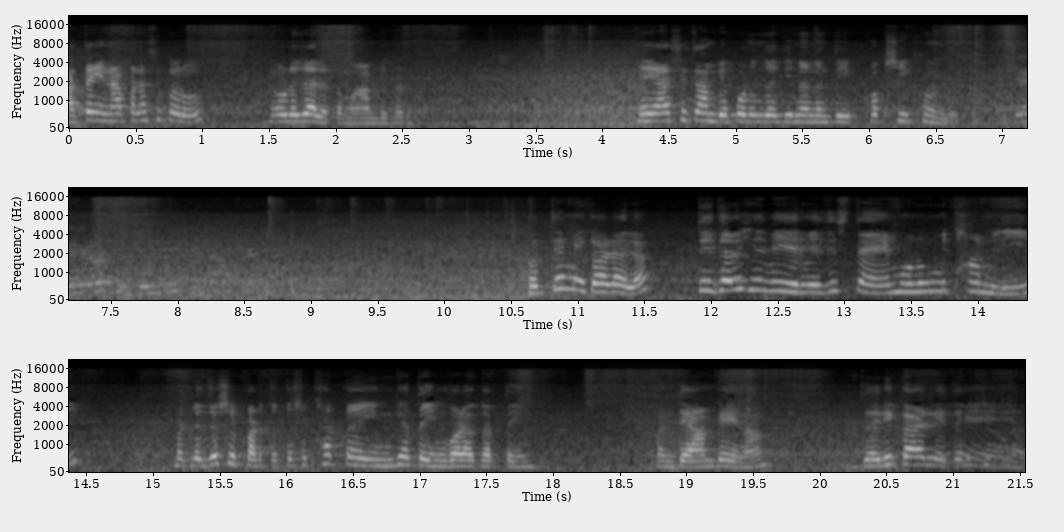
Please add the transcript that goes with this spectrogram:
आता आहे ना आपण असं करू. एवढं झालं का मग आंबेकडे? नाही असेच आंबे पडून जातील ना नंतर ते पक्षी खाऊन देते होते मी काढायला. ते जरा हिरवे हिरवे दिसत आहे म्हणून मी थांबली. म्हटलं जसे पडतात तसे खाता येईन घेता येईन गोळा करता येईन. पण ते आंबे आहे ना जरी काढले तरी टिकणार.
